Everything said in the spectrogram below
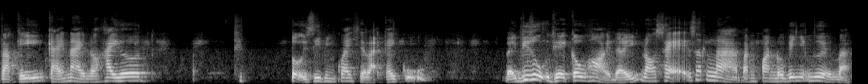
và cái cái này nó hay hơn, thì tội gì mình quay trở lại cái cũ? Đấy, ví dụ thì câu hỏi đấy nó sẽ rất là băn khoăn đối với những người mà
